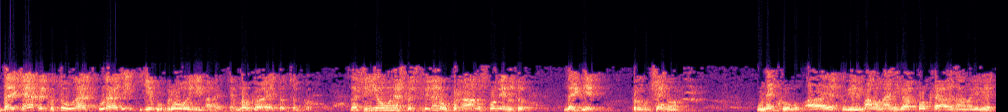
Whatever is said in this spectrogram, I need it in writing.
da je kafir ko to uradi, uradi je u brojnim ajetima. Mnogo ajeta o tom govori. Znači nije ovo nešto skriveno u Koranu spomenuto negdje provučeno u nekom ajetu ili malo na njega pokazano ili je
